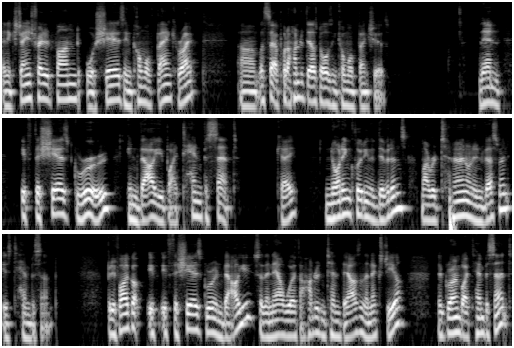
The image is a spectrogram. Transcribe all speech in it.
an exchange traded fund or shares in Commonwealth Bank, right? Um, let's say I put a $100,000 in Commonwealth Bank shares. Then, if the shares grew in value by 10%, okay, not including the dividends, my return on investment is 10%. But if I got if, if the shares grew in value, so they're now worth 110,000 the next year, they've grown by 10%,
